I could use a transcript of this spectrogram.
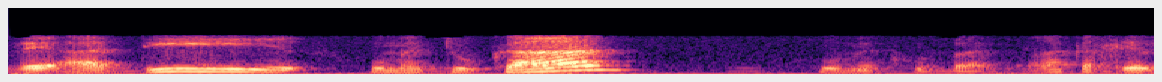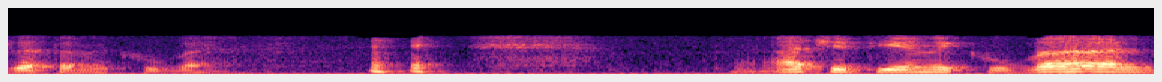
ואדיר ומתוקן ומקובל. רק אחרי זה אתה מקובל. עד שתהיה מקובל,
